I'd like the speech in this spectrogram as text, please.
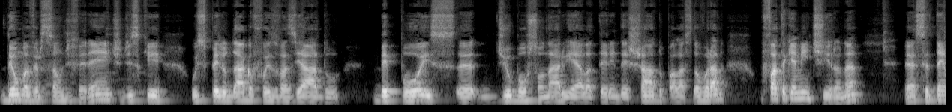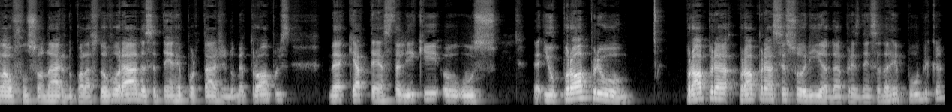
deu uma versão diferente, diz que o espelho d'água foi esvaziado depois eh, de o Bolsonaro e ela terem deixado o Palácio da Alvorada. O fato é que é mentira, né? É, você tem lá o funcionário do Palácio da Alvorada, você tem a reportagem do Metrópolis, né, que atesta ali que os e o próprio própria própria assessoria da Presidência da República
